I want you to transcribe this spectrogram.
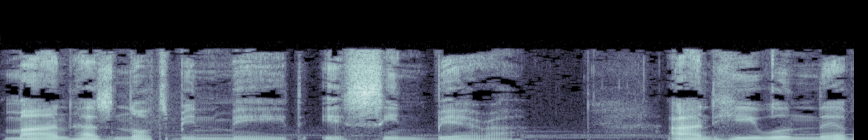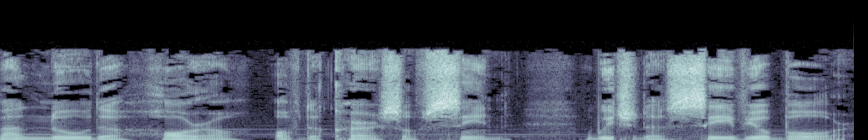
Man has not been made a sin bearer and he will never know the horror of the curse of sin which the Saviour bore.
